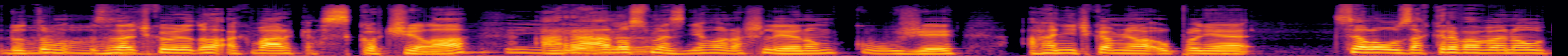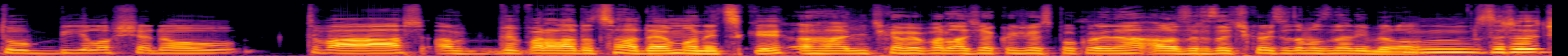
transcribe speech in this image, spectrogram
do tomu, Oh. zrzečkovi do toho akvárka skočila a ráno jsme z něho našli jenom kůži a Hanička měla úplně celou zakrvavenou tu bílošedou tvář a vypadala docela démonicky. A Hanička vypadala, že jakože je spokojená, ale zrzečkovi se to moc nelíbilo. Mm, Zrzeč,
